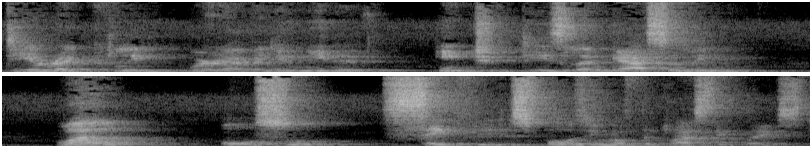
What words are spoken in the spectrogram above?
directly wherever you need it into diesel and gasoline while also safely disposing of the plastic waste.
